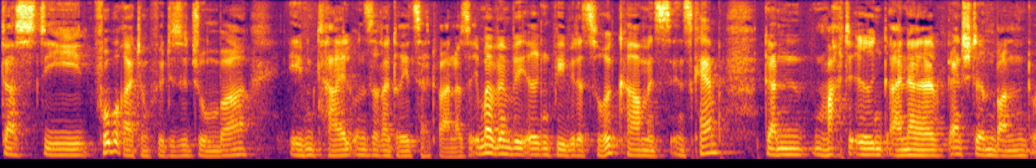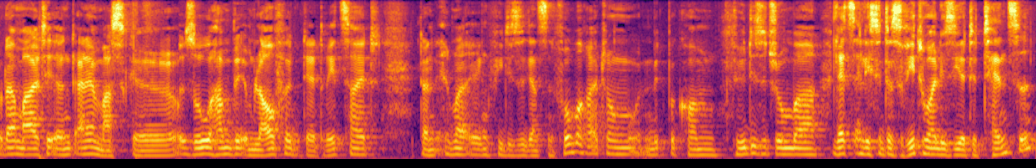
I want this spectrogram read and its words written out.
dass die Vorbereitung für diese Jumba eben Teil unserer Drehzeit waren. Also immer wenn wir irgendwie wieder zurückkamen ins, ins Camp, dann machte irgendeiner ein Stirnband oder malte irgendeine Maske. So haben wir im Laufe der Drehzeit dann immer irgendwie diese ganzen Vorbereitungen mitbekommen für diese Jumba. Letztendlich sind das ritualisierte Tänze.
